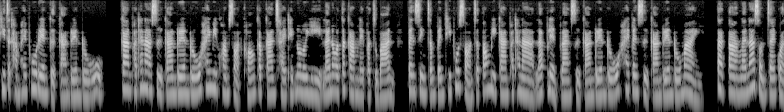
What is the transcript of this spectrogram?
ที่จะทำให้ผู้เรียนเกิดการเรียนรู้การพัฒนาสื่อการเรียนรู้ให้มีความสอดคล้องกับการใช้เทคโนโลยีและนวัตกรรมในปัจจุบัน เป็นสิ่งจำเป็นที่ผู้สอนจะต้องมีการพัฒนาและเปลี่ยนแปลงสื่อการเรียนรู้ให้เป็นสื่อการเรียนรู้ใหม่ แตกต่างและน่าสนใจกว่า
